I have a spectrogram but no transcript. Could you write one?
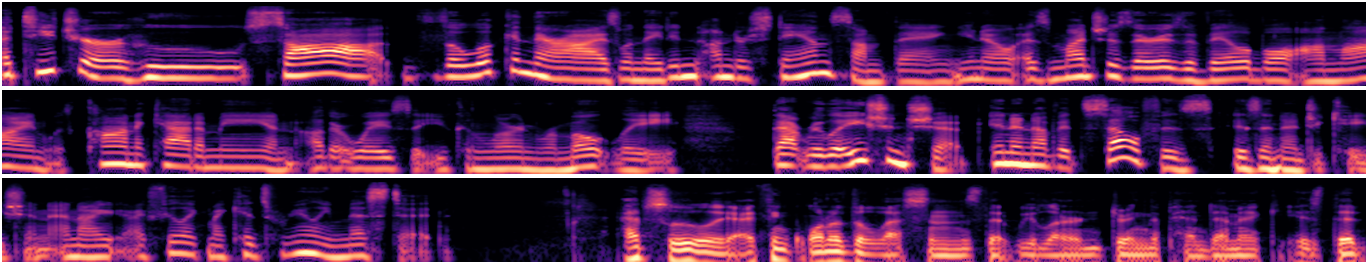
a teacher who saw the look in their eyes when they didn't understand something, you know, as much as there is available online with Khan Academy and other ways that you can learn remotely, that relationship in and of itself is is an education. And I, I feel like my kids really missed it. Absolutely. I think one of the lessons that we learned during the pandemic is that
